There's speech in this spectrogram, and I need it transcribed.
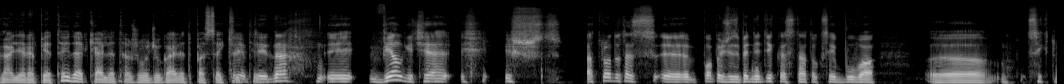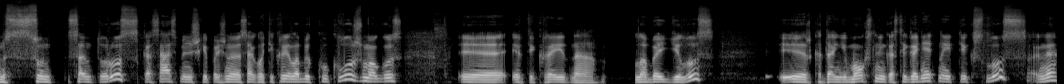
Gal ir apie tai dar keletą žodžių galit pasakyti. Taip, tai na, vėlgi čia iš, atrodo tas e, popiežius Benediktas, na, toksai buvo, uh, sakytum, santūrus, kas asmeniškai pažinojo, sako, tikrai labai kuklus žmogus e, ir tikrai, na, labai gilus. Uh, ir kadangi mokslininkas tai ganėtinai tikslus, ne,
